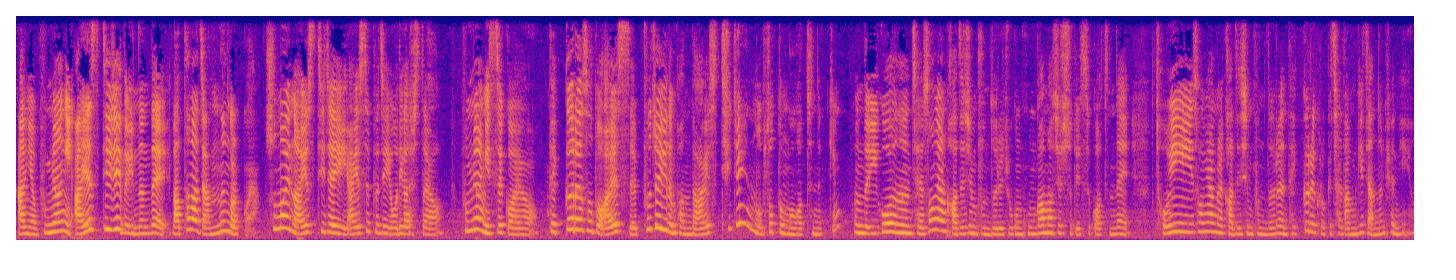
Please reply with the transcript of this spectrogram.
아니요. 분명히 ISTJ도 있는데 나타나지 않는 걸 거야. 숨어있는 ISTJ, ISFJ 어디 가셨어요? 분명히 있을 거예요. 댓글에서도 ISFJ는 봤는데 ISTJ는 없었던 것 같은 느낌? 근데 이거는 제 성향 가지신 분들이 조금 공감하실 수도 있을 것 같은데 저희 성향을 가지신 분들은 댓글을 그렇게 잘 남기지 않는 편이에요.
